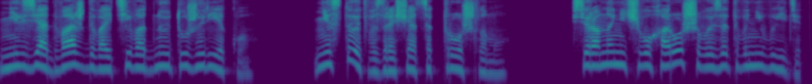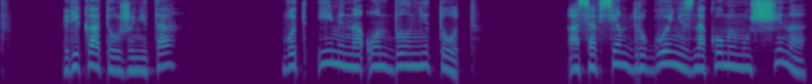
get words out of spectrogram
Нельзя дважды войти в одну и ту же реку. Не стоит возвращаться к прошлому. Все равно ничего хорошего из этого не выйдет. Река-то уже не та. Вот именно он был не тот, а совсем другой незнакомый мужчина,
